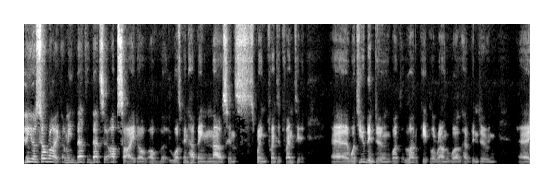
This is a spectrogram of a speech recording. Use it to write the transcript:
you're so right. I mean that that's the upside of, of what's been happening now since spring 2020. Uh, what you've been doing, what a lot of people around the world have been doing, uh,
